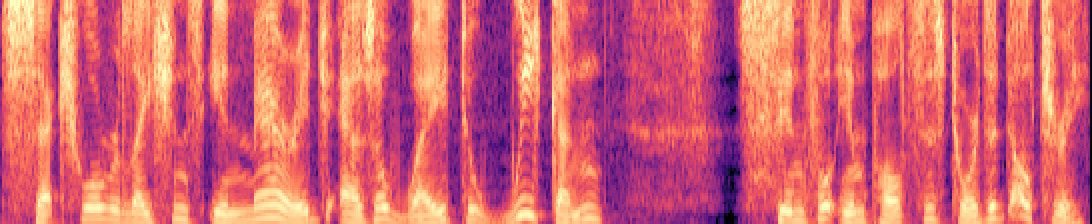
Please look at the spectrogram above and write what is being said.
sexual relations in marriage as a way to weaken sinful impulses towards adultery.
